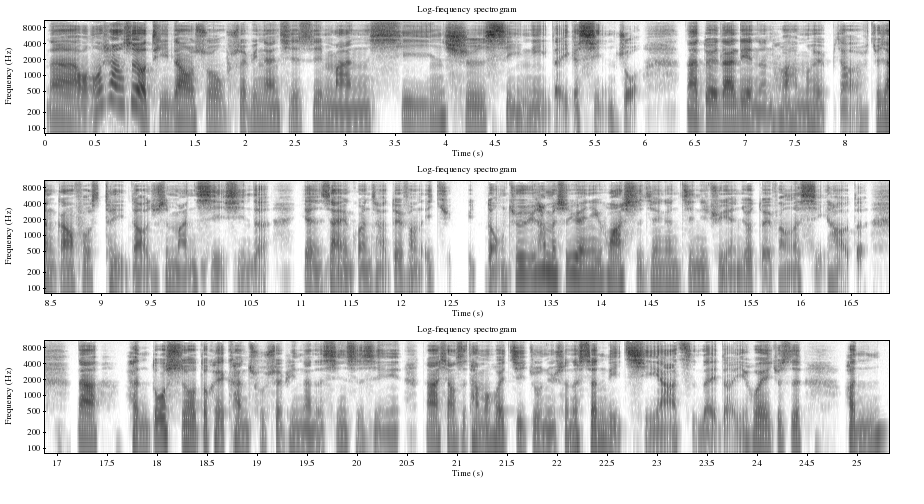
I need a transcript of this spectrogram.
那网络上是有提到说，水瓶男其实是蛮心思细腻的一个星座。那对待恋人的话，他们会比较，就像刚刚 Force 提到，就是蛮细心的，也很善于观察对方的一举一动，就是他们是愿意花时间跟精力去研究对方的喜好的。那很多时候都可以看出水瓶男的心思细腻。那像是他们会记住女生的生理期啊之类的，也会就是很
